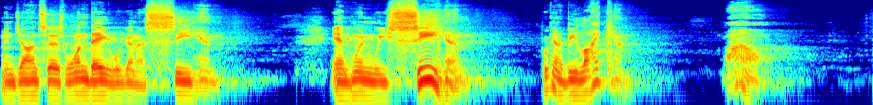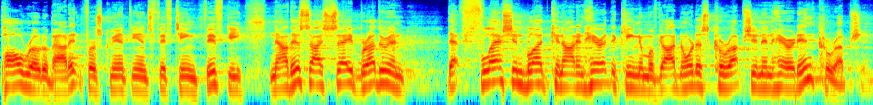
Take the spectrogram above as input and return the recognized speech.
And John says, one day we're going to see him. And when we see him, we're going to be like him. Wow. Paul wrote about it in 1 Corinthians 15 50. Now, this I say, brethren, that flesh and blood cannot inherit the kingdom of God, nor does corruption inherit incorruption.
